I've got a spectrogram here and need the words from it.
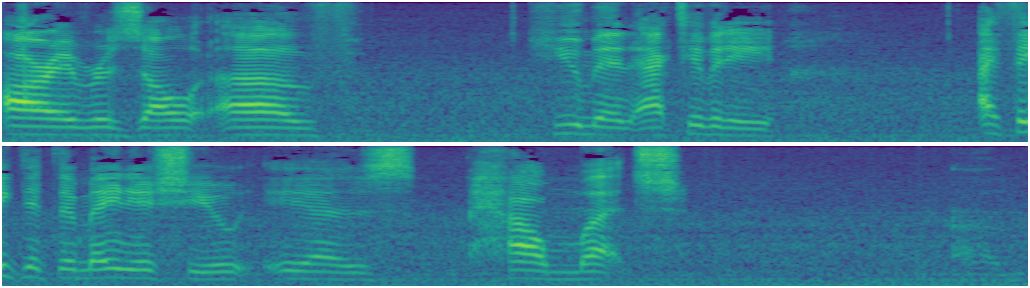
are a result of human activity. I think that the main issue is how much. Um,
